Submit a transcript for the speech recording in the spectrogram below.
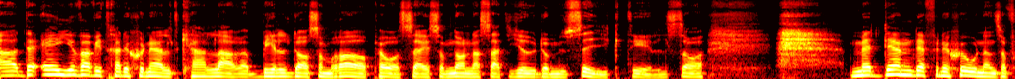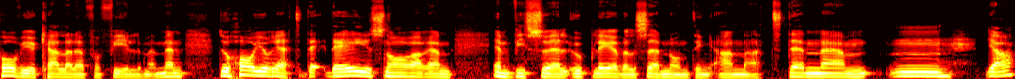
Uh, det är ju vad vi traditionellt kallar bilder som rör på sig som någon har satt ljud och musik till. Så med den definitionen så får vi ju kalla det för film. Men du har ju rätt, det, det är ju snarare en, en visuell upplevelse än någonting annat. Den... Um, mm, Ja,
